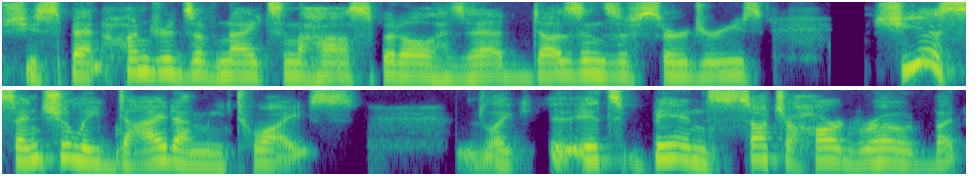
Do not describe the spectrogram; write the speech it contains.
She spent hundreds of nights in the hospital, has had dozens of surgeries. She essentially died on me twice. Like it's been such a hard road, but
